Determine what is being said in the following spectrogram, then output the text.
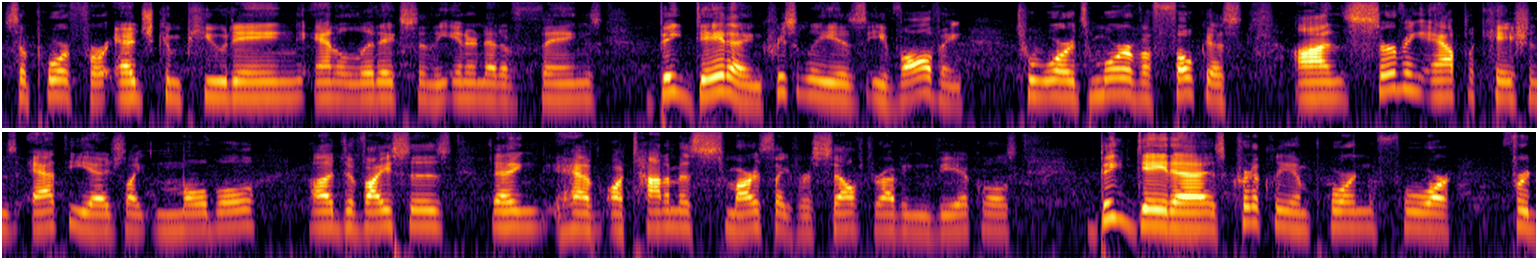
support for edge computing, analytics, and the Internet of Things. Big data increasingly is evolving towards more of a focus on serving applications at the edge like mobile uh, devices that have autonomous smarts like for self-driving vehicles. Big data is critically important for for,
